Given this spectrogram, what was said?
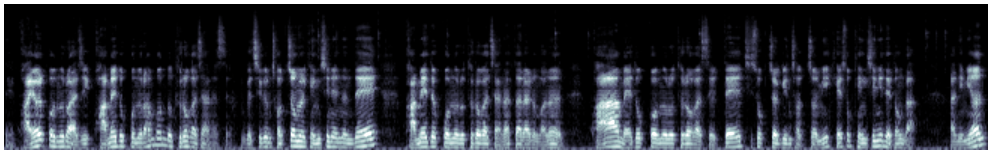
네, 과열권으로 아직 과매도권으로 한 번도 들어가지 않았어요. 그러니까 지금 저점을 갱신했는데 과매도권으로 들어가지 않았다라는 거는 과매도권으로 들어갔을 때 지속적인 저점이 계속 갱신이 되던가 아니면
